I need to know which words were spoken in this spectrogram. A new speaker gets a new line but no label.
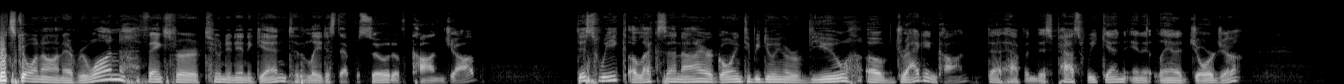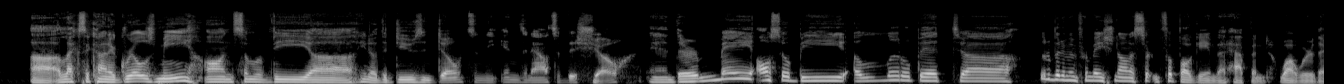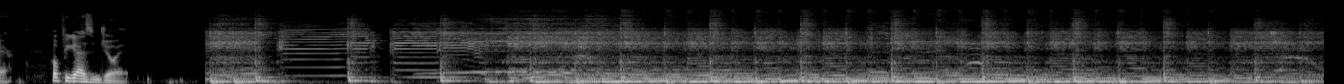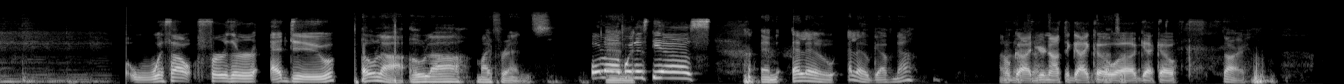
What's going on, everyone? Thanks for tuning in again to the latest episode of Con Job. This week, Alexa and I are going to be doing a review of Dragon Con that happened this past weekend in Atlanta, Georgia. Uh, Alexa kind of grills me on some of the, uh, you know, the do's and don'ts and the ins and outs of this show, and there may also be a little bit, a uh, little bit of information on a certain football game that happened while we are there. Hope you guys enjoy it.
Without further ado,
hola, hola, my friends.
Hola, and, buenos dias.
And hello, hello, governor.
Oh God, you're not the Geico uh, gecko.
Sorry.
